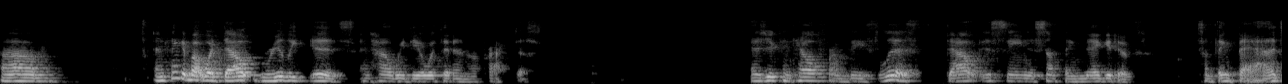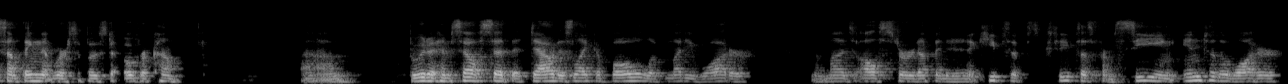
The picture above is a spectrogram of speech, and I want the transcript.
Um, and think about what doubt really is and how we deal with it in our practice. As you can tell from these lists, doubt is seen as something negative, something bad, something that we're supposed to overcome. Um, Buddha himself said that doubt is like a bowl of muddy water. The mud's all stirred up in it, and it keeps us, keeps us from seeing into the water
